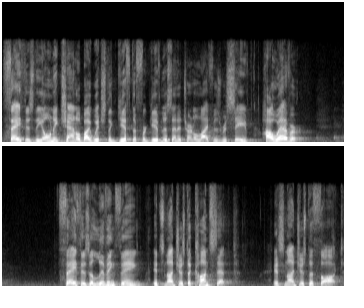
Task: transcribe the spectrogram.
Faith is the only channel by which the gift of forgiveness and eternal life is received. However, Faith is a living thing. It's not just a concept. It's not just a thought.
